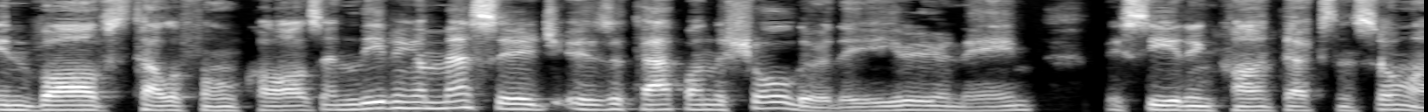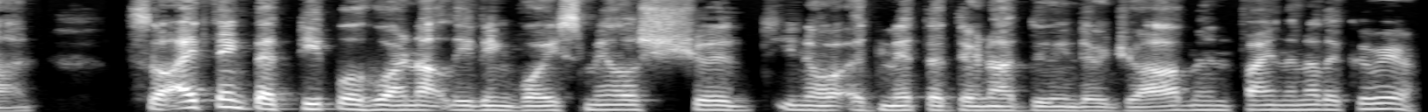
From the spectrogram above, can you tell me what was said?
involves telephone calls and leaving a message is a tap on the shoulder. They hear your name, they see it in context and so on. So i think that people who are not leaving voicemail should you know admit that they're not doing their job and find another career.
